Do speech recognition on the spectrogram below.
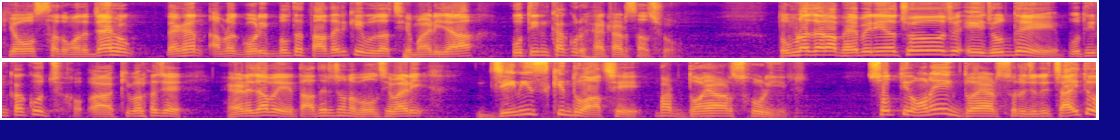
কি অবস্থা তোমাদের? যাই হোক, দেখেন, আমরা গরিব বলতে তাদেরকেই বোঝাচ্ছি। মাইরি, যারা পুতিন কাকুর হ্যাটার্স আছো, তোমরা যারা ভেবে নিয়েছো যে এই যুদ্ধে পুতিন কাকু কি বলা যে হেরে যাবে, তাদের জন্য বলছি বাড়ি জিনিস কিন্তু আছে বাট দয়ার শরীর। সত্যি অনেক দয়ার শরীর। যদি চাইতো,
